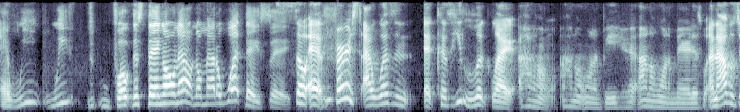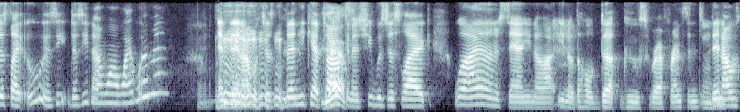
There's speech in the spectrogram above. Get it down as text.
And we we float this thing on out no matter what they say. So at first I wasn't because he looked like I don't I don't want to be here. I don't want to marry this one. And I was just like, ooh, is he does he not want white women? And then I was just then he kept talking Yes. and she was just like, well, I understand, you know, I, you know the whole duck goose reference. And then Mhm. I was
